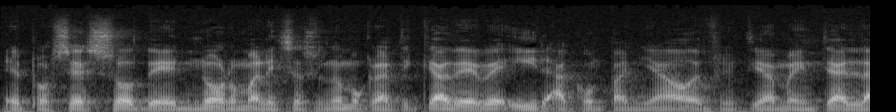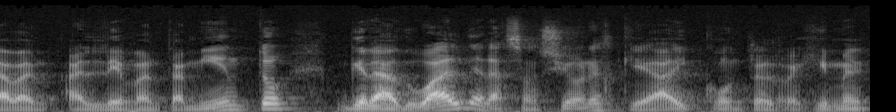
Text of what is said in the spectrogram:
el proceso de normalización democrática debe ir acompañado definitivamente al, levantamiento gradual de las sanciones que hay contra el régimen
